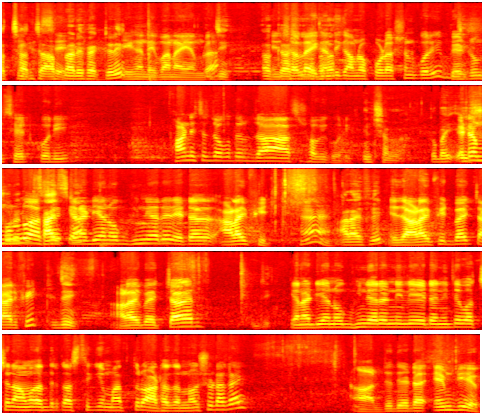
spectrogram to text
আচ্ছা আচ্ছা আপনার এই ফ্যাক্টরি এখানে বানাই আমরা। জি, ইনশাআল্লাহ এখান থেকে আমরা প্রোডাকশন করি বেডরুম সেট করি। ফার্নিচার জগতের যা আছে সবই করি। ইনশাআল্লাহ তো ভাই এটার মূল্য আছে সাইজটা ক্যানাডিয়ান ওক ভিনিয়ারের এটা আড়াই ফিট হ্যাঁ? আড়াই ফিট এই যে আড়াই ফিট বাই চার ফিট জি। আড়াই বাই চার। জি। ক্যানাডিয়ান ওক ভিনিয়ারের নিলে এটা নিতে পারছেন আমাদের কাছ থেকে মাত্র আট হাজার নয়শো টাকায়। আর যদি এটা এমডিএফ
